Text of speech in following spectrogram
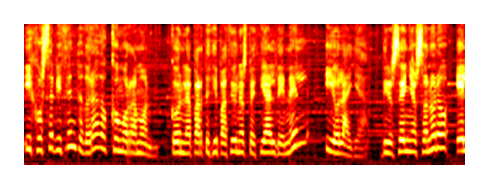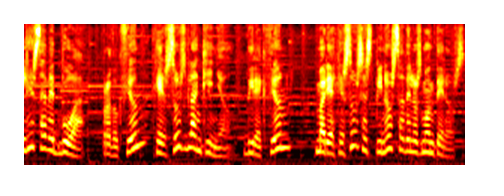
y José Vicente Dorado como Ramón, con la participación especial de Nel y Olaya. Diseño sonoro Elizabeth Búa. Producción Jesús Blanquiño. Dirección María Jesús Espinosa de los Monteros.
